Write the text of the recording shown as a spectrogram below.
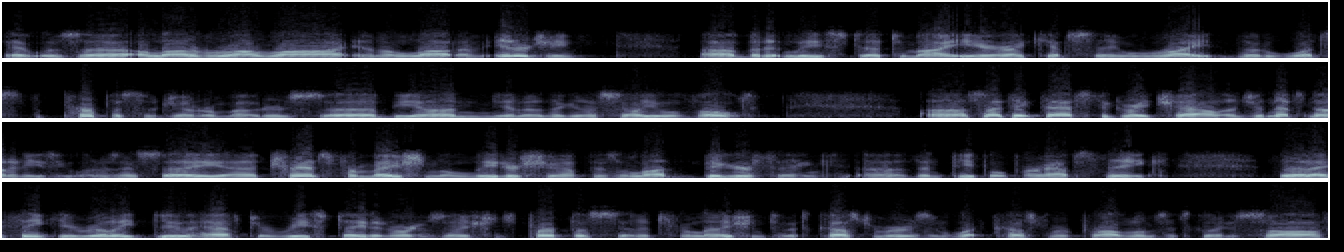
It was uh, a lot of rah rah and a lot of energy. Uh, but at least uh, to my ear, I kept saying, right, but what's the purpose of General Motors uh, beyond, you know, they're going to sell you a Volt? Uh, so I think that's the great challenge, and that's not an easy one. As I say, uh, transformational leadership is a lot bigger thing uh, than people perhaps think. That I think you really do have to restate an organization's purpose and its relation to its customers and what customer problems it's going to solve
